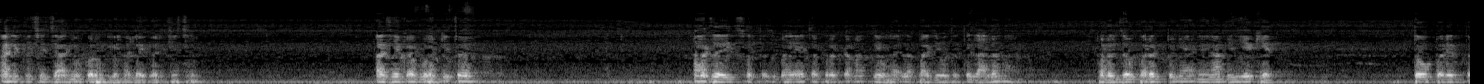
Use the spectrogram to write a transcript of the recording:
आणि तिची जाणीव करून घेणं लय गरजेचं आज एका गोष्टीचं आज एक स्वतःच भयाच्या प्रकरणात जे व्हायला पाहिजे होतं ते झालं ना. परत जोपर्यंत तुम्ही आणि आम्ही एक आहेत तोपर्यंत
